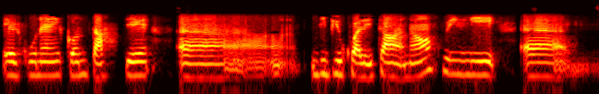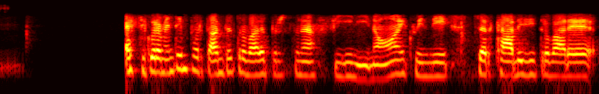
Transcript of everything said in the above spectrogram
e alcuni contatti uh, di più qualità, no? Quindi uh, è sicuramente importante trovare persone affini, no? E quindi cercare di trovare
